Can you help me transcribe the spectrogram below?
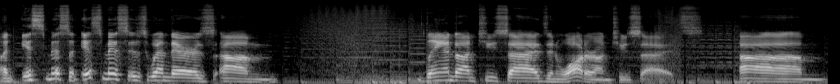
An isthmus. An isthmus is when there's um, land on two sides and water on two sides, um,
